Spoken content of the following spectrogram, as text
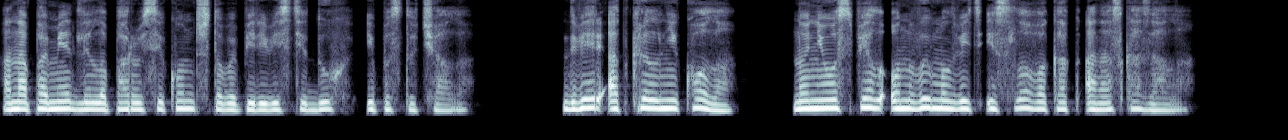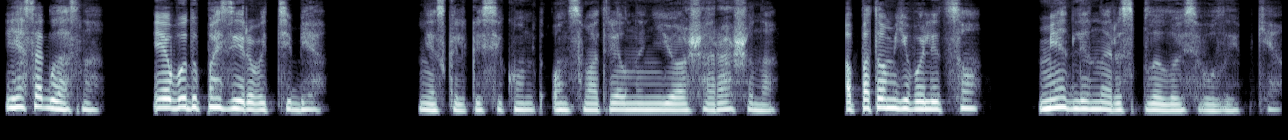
она помедлила пару секунд, чтобы перевести дух, и постучала. Дверь открыл Никола, но не успел он вымолвить и слова, как она сказала. «Я согласна. Я буду позировать тебе». Несколько секунд он смотрел на нее ошарашенно, а потом его лицо медленно расплылось в улыбке.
